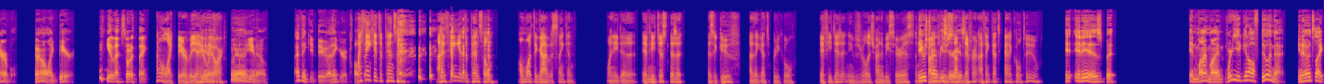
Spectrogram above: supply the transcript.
terrible, and I don't like beer. you know that sort of thing. I don't like beer, but yeah, here we are. Well, you know, I think you do. I think you're a closet. I think it depends on I think it depends on on what the guy was thinking when he did it. If Mm. he just did it as a goof, I think that's pretty cool. If he did it and he was really trying to be serious and He was trying to be do serious. something different, I think that's kind of cool too. it, it is, but in my mind, where do you get off doing that? You know, it's like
